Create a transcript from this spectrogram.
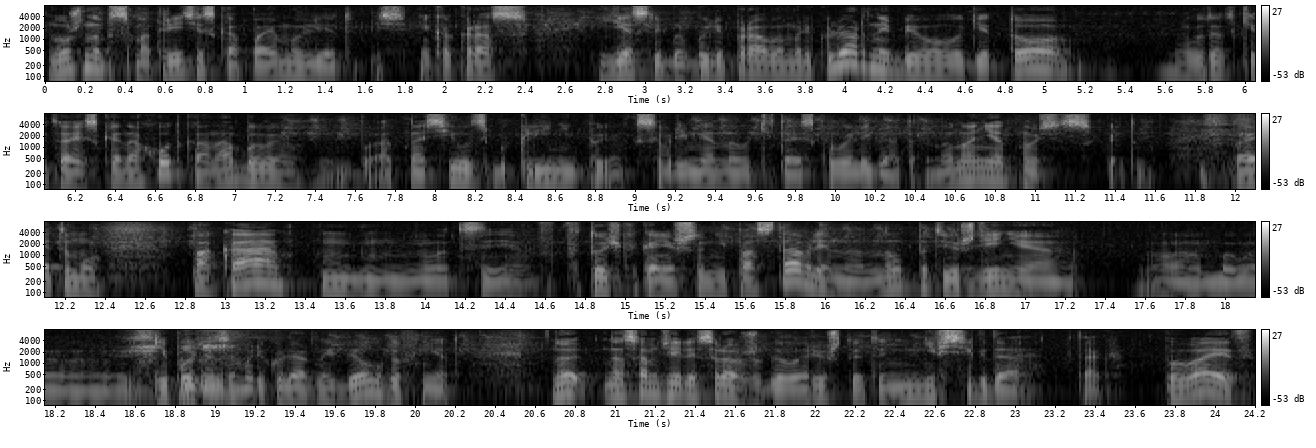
нужно посмотреть ископаемую летопись. И как раз, если бы были правы молекулярные биологи, то вот эта китайская находка, она бы относилась бы к линии к современного китайского аллигатора. Но она не относится к этому. Поэтому пока вот, точка, конечно, не поставлена, но подтверждения э, э, гипотезы молекулярных биологов нет. Но на самом деле сразу же говорю, что это не всегда так бывает.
